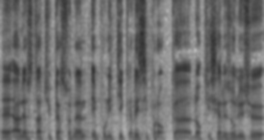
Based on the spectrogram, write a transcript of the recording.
à leur statut personnel et politique réciproque. Euh, Donc, il s'est résolu ce euh,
